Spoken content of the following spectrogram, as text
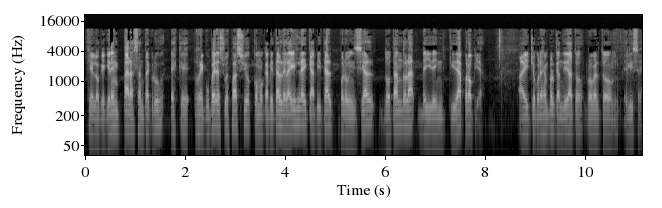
que lo que quieren para Santa Cruz es que recupere su espacio como capital de la isla y capital provincial, dotándola de identidad propia. Ha dicho, por ejemplo, el candidato Roberto Elise.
